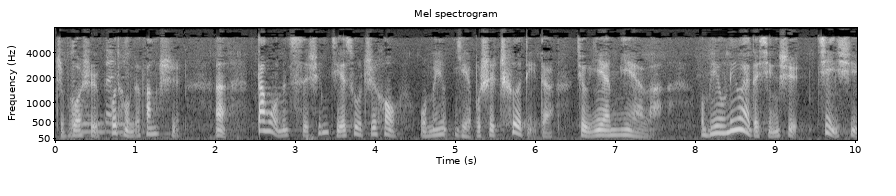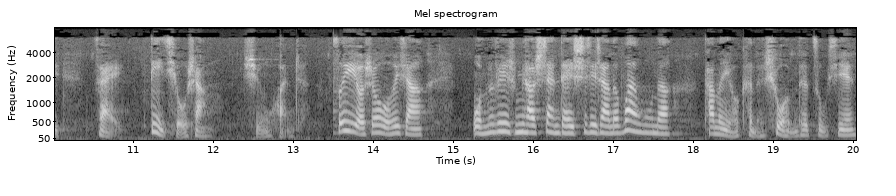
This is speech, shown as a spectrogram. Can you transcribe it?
只不过是不同的方式。嗯，当我们此生结束之后，我们也不是彻底的就湮灭了，我们用另外的形式继续在地球上循环着。所以有时候我会想，我们为什么要善待世界上的万物呢？他们有可能是我们的祖先，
